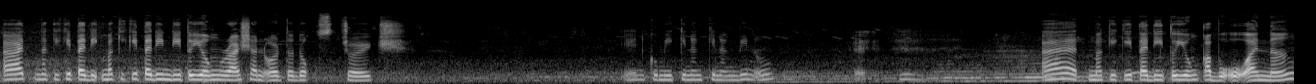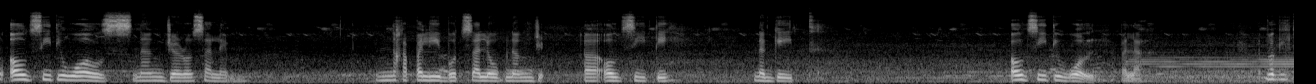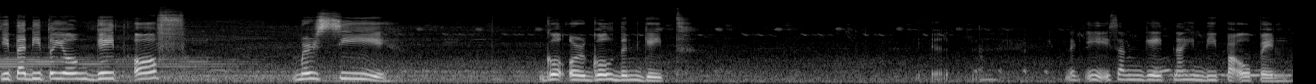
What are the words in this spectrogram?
At nakikita di, makikita din dito yung Russian Orthodox Church. Yan, kumikinang-kinang din, oh. At makikita dito yung kabuuan ng Old City Walls ng Jerusalem. Nakapalibot sa loob ng uh, Old City na gate. Old City Wall pala. At makikita dito yung Gate of Mercy. Go or Golden Gate. Nag-iisang gate na hindi pa open.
